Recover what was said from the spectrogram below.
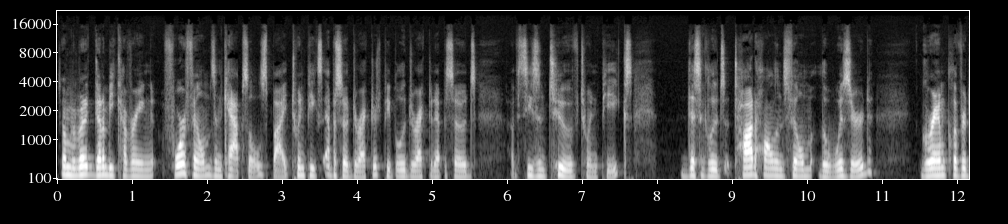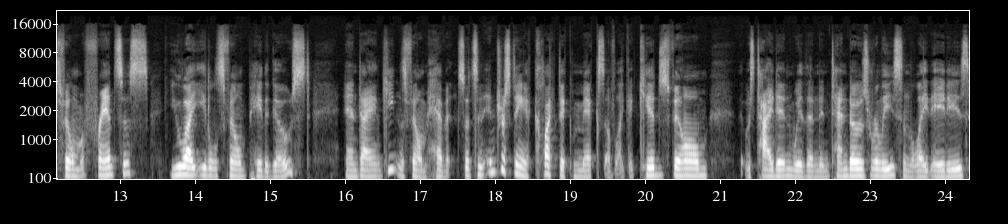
So I'm going to be covering four films in capsules by Twin Peaks episode directors, people who directed episodes of season two of Twin Peaks. This includes Todd Holland's film The Wizard, Graeme Clifford's film Frances, Uli Edel's film Pay the Ghost, and Diane Keaton's film Heaven. So it's an interesting eclectic mix of like a kids film that was tied in with a Nintendo's release in the late 80s,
